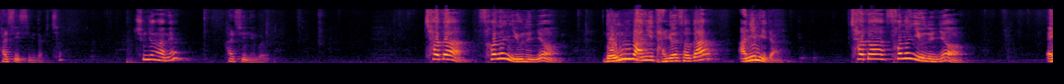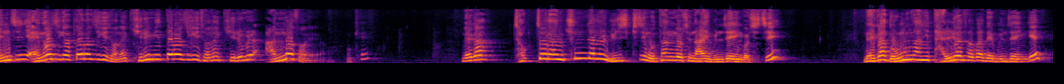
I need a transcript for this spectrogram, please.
갈 수 있습니다. 그렇죠? 충전하면 갈 수 있는 거예요. 차가 서는 이유는요, 너무 많이 달려서가 아닙니다. 차가 서는 이유는요, 엔진이 에너지가 떨어지기 전에, 기름이 떨어지기 전에 기름을 안 넣어서예요. 오케이? 내가 적절한 충전을 유지시키지 못하는 것이 나의 문제인 것이지, 내가 너무 많이 달려서가 내 문제인 게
